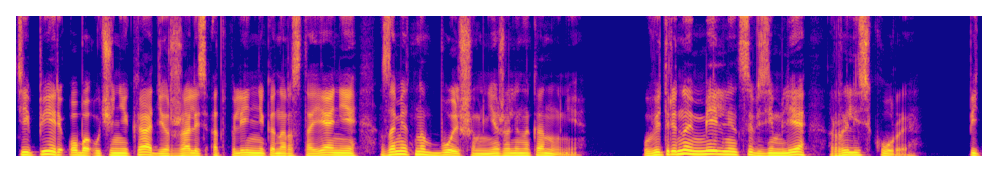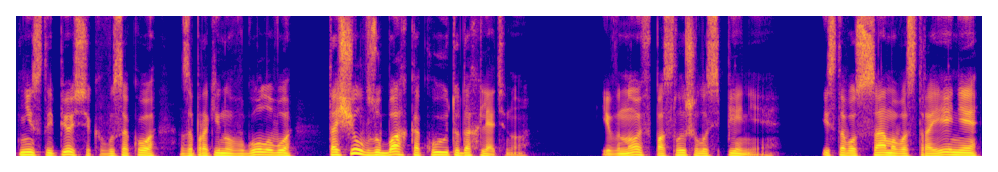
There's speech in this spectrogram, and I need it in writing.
Теперь оба ученика держались от пленника на расстоянии заметно большим, нежели накануне. У ветряной мельницы в земле рылись куры. Пятнистый песик, высоко запрокинув голову, тащил в зубах какую-то дохлятину. и вновь послышалось пение. Из того самого строения,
